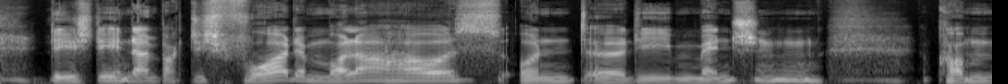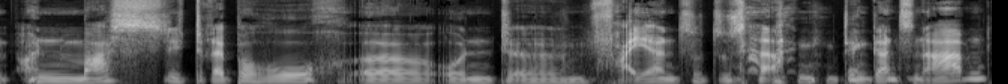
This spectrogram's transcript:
die, stehen dann praktisch vor dem Mollerhaus und äh, die Menschen kommen en masse die Treppe hoch äh, und äh, feiern sozusagen den ganzen Abend.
